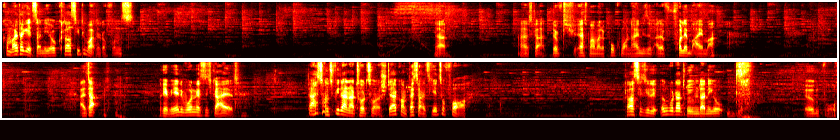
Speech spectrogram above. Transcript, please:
Komm, weiter geht's dann. Die Klaus die wartet auf uns. Ja, alles klar. Dürfte ich erstmal meine Pokémon ein? Die sind alle voll im Eimer. Alter. Okay, wir wurden jetzt nicht geheilt. Da ist uns wieder Naturzone stärker und besser als je zuvor. Klar, sie irgendwo da drüben, Danilo. Pff, irgendwo.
